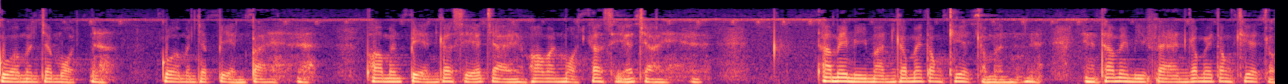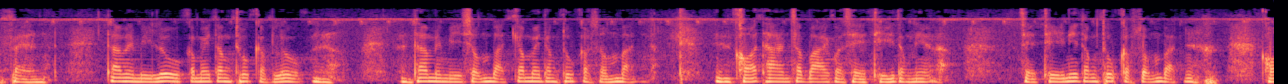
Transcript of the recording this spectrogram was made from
กลัวมันจะหมดนี่ยกลัวมันจะเปลี่ยนไปพอมันเปลี่ยนก็เสียใจ พอมันหมดก็เสียใจ ถ้าไม่มีมันก็ไม่ต้องเครียดกับมัน ถ้าไม่มีแฟนก็ไม่ต้องเครียดกับแฟน ถ้าไม่มีลูกก็ไม่ต้องทุกข์กับลูก ถ้าไม่มีสมบัติก็ไม่ต้องทุกข์กับสมบัติ ขอทานสบายกว่าเศรษฐีตรงเนี้ยเศรษฐีนี่ต้องทุกข์กับสมบัติขอ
